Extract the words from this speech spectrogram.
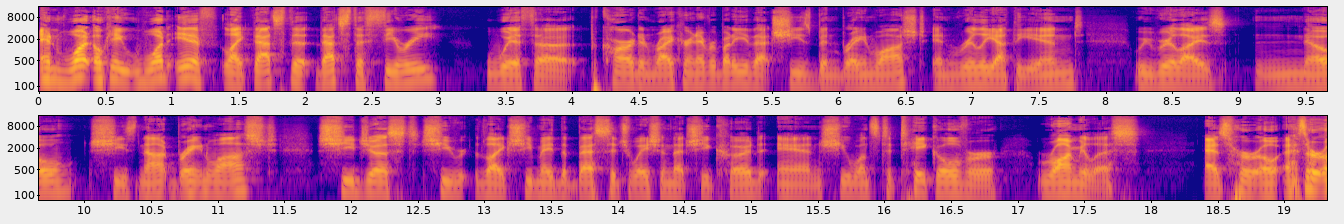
And what okay, what if like that's the that's the theory with uh Picard and Riker and everybody that she's been brainwashed and really at the end we realize no, she's not brainwashed. She just she like she made the best situation that she could and she wants to take over Romulus as her own as her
